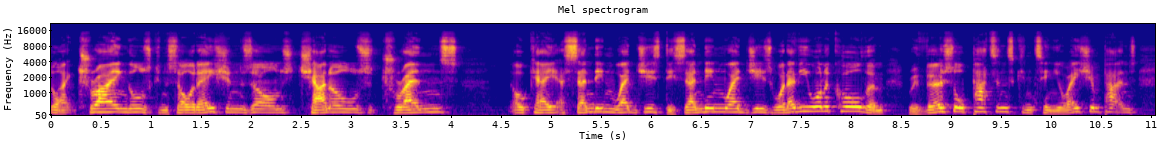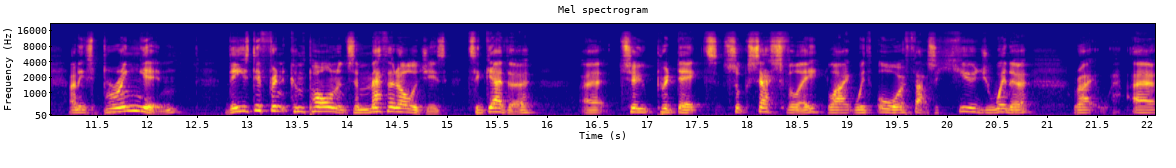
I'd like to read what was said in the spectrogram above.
like triangles consolidation zones channels trends okay ascending wedges descending wedges whatever you want to call them reversal patterns continuation patterns and it's bringing these different components and methodologies together uh, to predict successfully like with orth that's a huge winner right uh,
